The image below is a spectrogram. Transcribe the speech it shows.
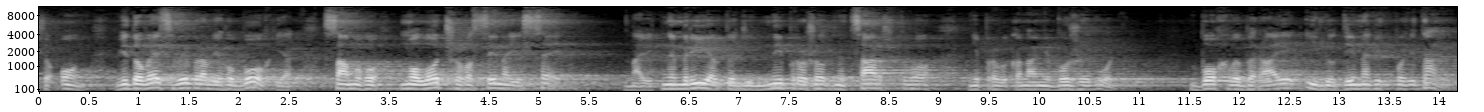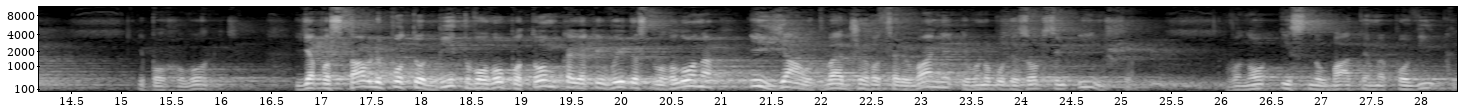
що он, відовець, вибрав його Бог як самого молодшого сина Єсея. Навіть не мріяв тоді ні про жодне царство, ні про виконання Божої волі. Бог вибирає і людина відповідає. І Бог говорить: Я поставлю по тобі твого потомка, який вийде з твого лона, і я утверджу його царювання, і воно буде зовсім іншим. Воно існуватиме повіки.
